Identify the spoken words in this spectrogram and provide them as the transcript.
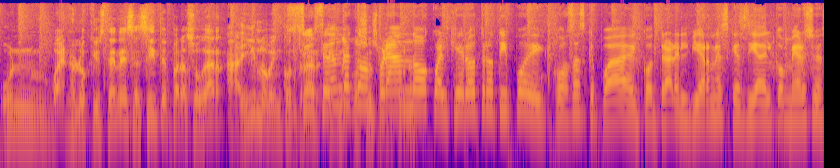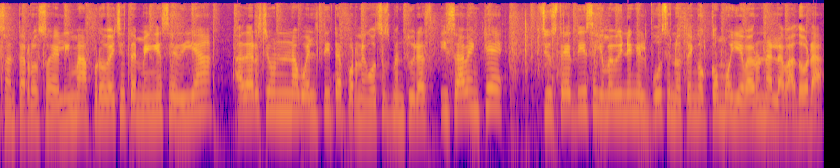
Un, bueno, lo que usted necesite para su hogar, ahí lo va a encontrar. Si usted anda comprando cualquier otro tipo de cosas que pueda encontrar el viernes, que es Día del Comercio en Santa Rosa de Lima, aproveche también ese día a darse una vueltita por Negocios Venturas. Y ¿saben qué? Si usted dice, yo me vine en el bus y no tengo cómo llevar una lavadora,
